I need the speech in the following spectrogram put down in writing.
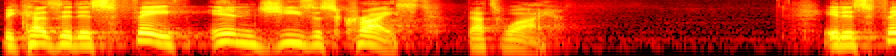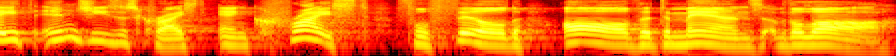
because it is faith in Jesus Christ. That's why. It is faith in Jesus Christ, and Christ fulfilled all the demands of the law.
